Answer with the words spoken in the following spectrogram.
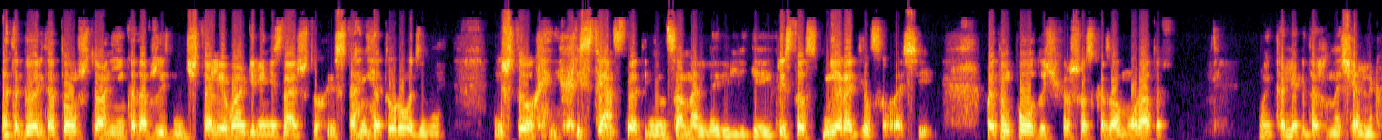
Это говорит о том, что они никогда в жизни не читали Евангелие, не знают, что Христа нет у Родины, и что христианство – это не национальная религия, и Христос не родился в России. По этому поводу очень хорошо сказал Муратов, мой коллега, даже начальник,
